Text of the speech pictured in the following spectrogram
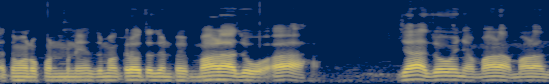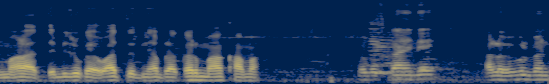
આ તમારો ફોન મને જમા કરાવતા જાવ ભાઈ, માળા જોવો આ હા જ્યાં જોવો ત્યાં માળા માળા માળા તે બીજું કાંઈ વાત જ નહીં આપણા ઘરમાં, આખામાં. તો બસ કાંઈ નહીં. હાલો વિપુલભાઈ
